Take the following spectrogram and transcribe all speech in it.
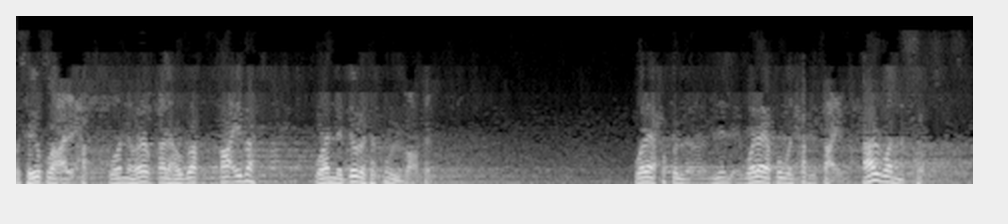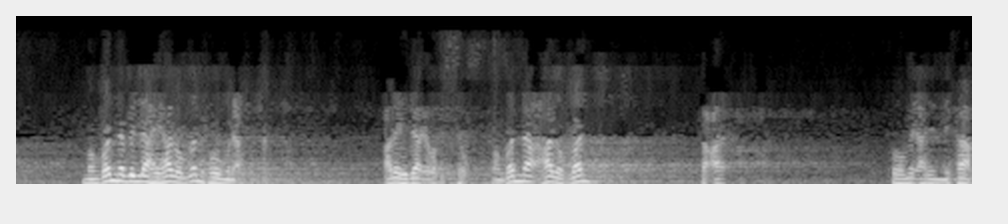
وسيقضى على الحق وأنه يبقى له قائمة وأن الدولة تكون بالباطل. ولا يحق ولا يقوم الحق قائمة هذا ظن السوء. من ظن بالله هذا الظن فهو منافق. عليه دائرة السوء. من ظن هذا الظن فهو من أهل النفاق.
